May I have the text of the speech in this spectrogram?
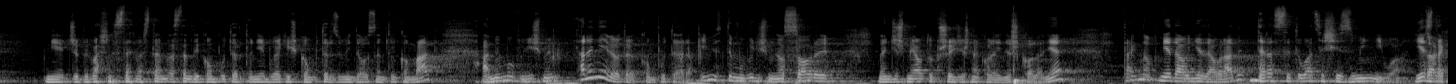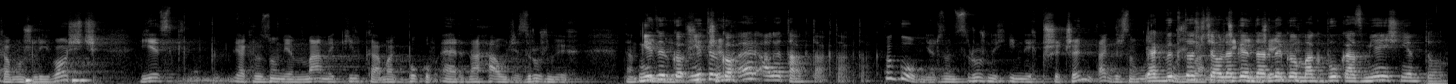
mieć, żeby wasz następny, następny, komputer to nie był jakiś komputer z Windowsem, tylko Mac, a my mówiliśmy, ale nie miał tego komputera. I my z tym mówiliśmy, no sorry, będziesz miał, to przejdziesz na kolejne szkolenie. Tak, no nie dał, nie dał rady. Teraz sytuacja się zmieniła. Jest Tak. taka możliwość. Jest, jak rozumiem, mamy kilka MacBooków R na hałdzie z różnych tam Nie tylko, nie tylko R, ale tak, tak, tak, tak. No głównie, z różnych innych przyczyn, tak, gdyż są Jakby ktoś chciał legendarnego indziej. MacBooka z mięśniem, to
